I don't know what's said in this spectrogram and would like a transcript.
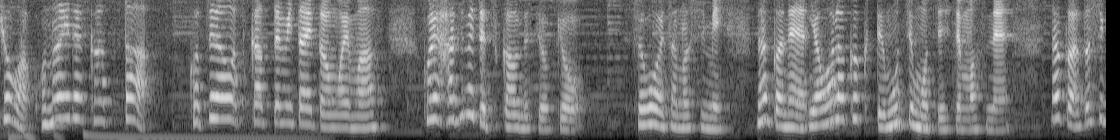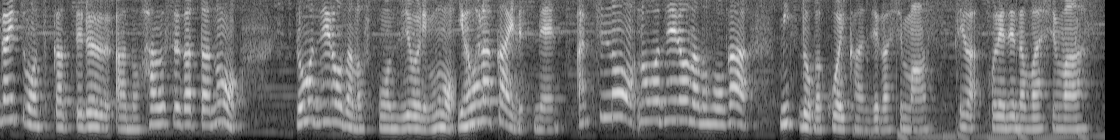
今日はこの間買ったこちらを使ってみたいと思います。これ初めて使うんですよ今日。すごい楽しみ。なんかね柔らかくてもちもちしてますね。なんか私がいつも使ってるあのハウス型のロージーローザのスポンジよりも柔らかいですね。あっちのロージーローザの方が密度が濃い感じがします。ではこれで伸ばします。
